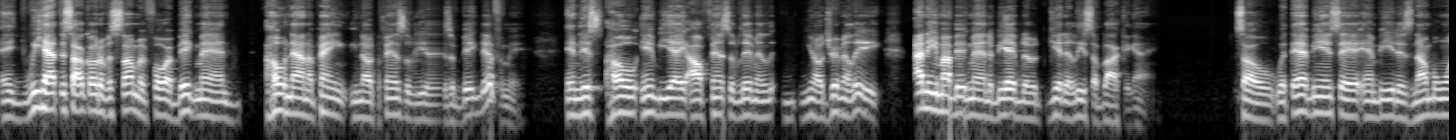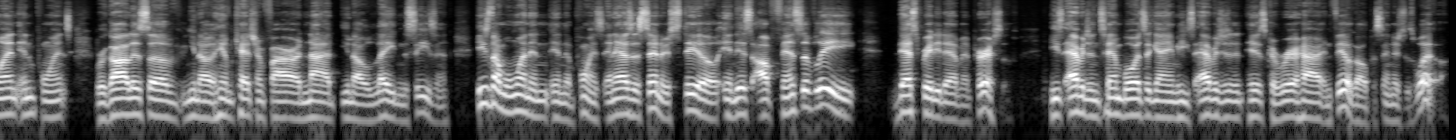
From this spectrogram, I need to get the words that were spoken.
and we had to talk over the summer for a big man holding down the paint, you know, defensively is a big deal for me. In this whole NBA offensive living, you know, driven league, I need my big man to be able to get at least a block a game. So with that being said, Embiid is number one in points, regardless of you know him catching fire or not, you know, late in the season. He's number one in, in the points. And as a center, still in this offensive league, that's pretty damn impressive. He's averaging 10 boards a game. He's averaging his career high in field goal percentage as well.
